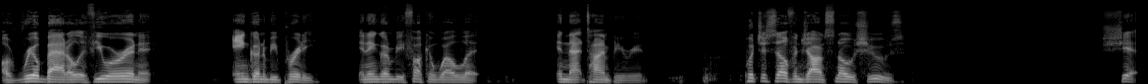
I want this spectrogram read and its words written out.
a real battle. If you were in it, ain't gonna be pretty. It ain't gonna be fucking well lit in that time period. Put yourself in Jon Snow's shoes. Shit.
